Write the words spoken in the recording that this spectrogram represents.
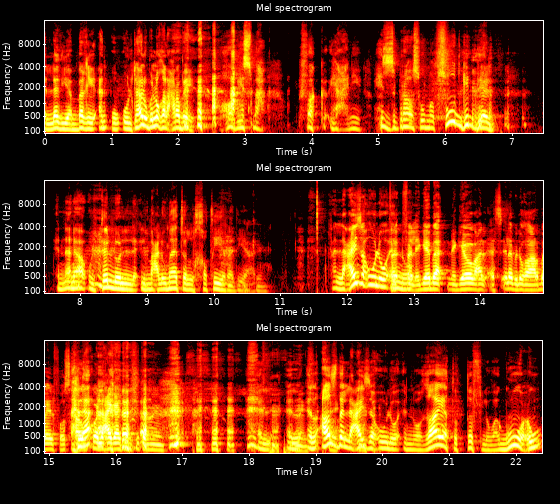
الذي ينبغي أن وقلتها له باللغة العربية. وهو بيسمع. بيفكر يعني هز براسه مبسوط جدا. إن أنا قلت له المعلومات الخطيرة دي يعني. فاللي عايز أقوله إنه فالإجابة نجاوب على الأسئلة باللغة العربية الفصحى. وكل حاجة هتمشي تمام. ال- ال- القصد اللي عايز أقوله إنه غاية الطفل وجوعه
